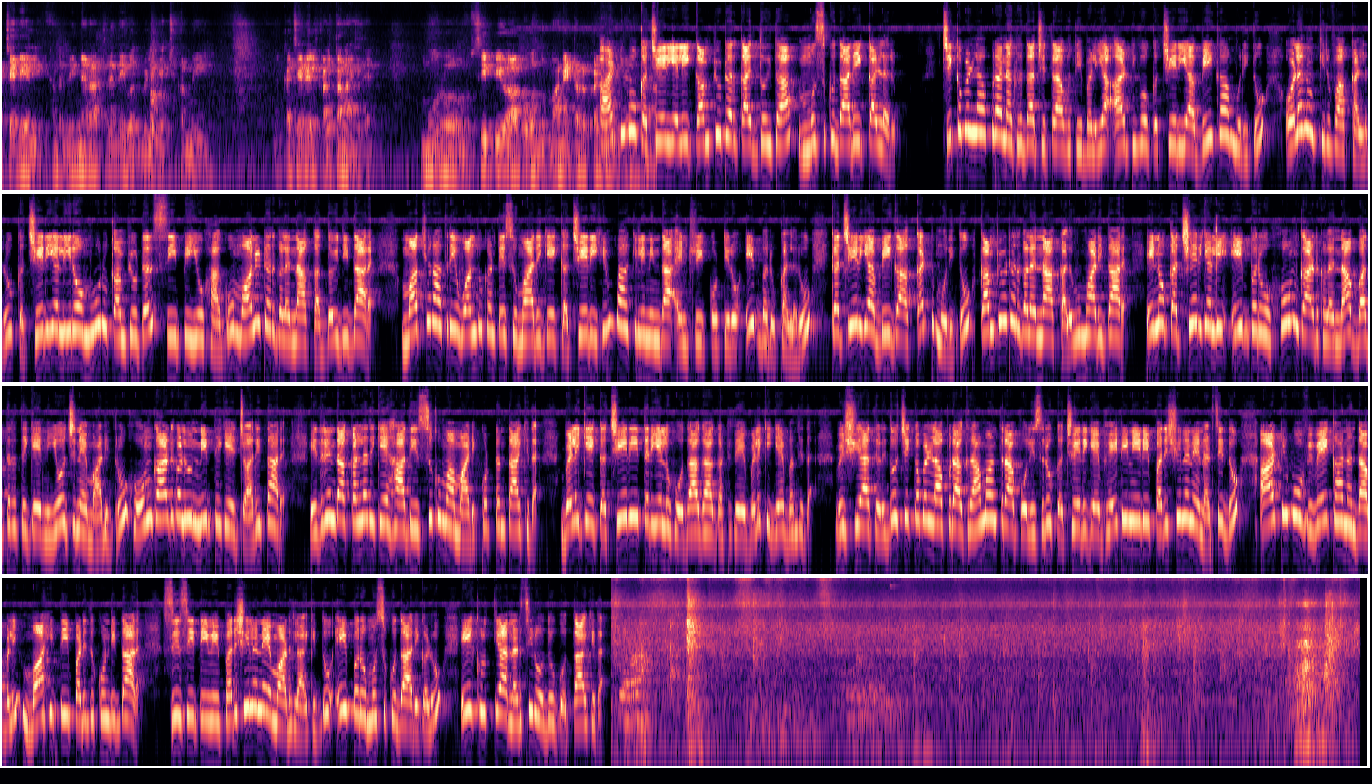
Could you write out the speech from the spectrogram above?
ಕಚೇರಿಯಲ್ಲಿ, ಅಂದರೆ ನಿನ್ನೆ ರಾತ್ರಿಯಿಂದ ಇವತ್ತು ಬೆಳಿಗ್ಗೆ ಹೆಚ್ಚು ಕಮ್ಮಿ ಕಚೇರಿಯಲ್ಲಿ ಕಳ್ತನ ಆಗಿದೆ ಮೂರು ಯು ಹಾಗೂ ಒಂದು ಮಾನಿಟರ್ ಆರ್ಟಿಒ ಕಚೇರಿಯಲ್ಲಿ ಕಂಪ್ಯೂಟರ್ ಕದ್ದೊಯ್ದ ಮುಸುಕುದಾರಿ ಕಳ್ಳರು. ಚಿಕ್ಕಬಳ್ಳಾಪುರ ನಗರದ ಚಿತ್ರಾವತಿ ಬಳಿಯ ಆರ್ಟಿಒ ಕಚೇರಿಯ ಬೀಗ ಮುರಿದು ಒಳನುಗ್ಗಿರುವ ಕಳ್ಳರು ಕಚೇರಿಯಲ್ಲಿರೋ ಮೂರು ಕಂಪ್ಯೂಟರ್, ಸಿಪಿಯು ಹಾಗೂ ಮಾನಿಟರ್ಗಳನ್ನು ಕದ್ದೊಯ್ದಿದ್ದಾರೆ. ಮಧ್ಯರಾತ್ರಿ ಒಂದು ಗಂಟೆ ಸುಮಾರಿಗೆ ಕಚೇರಿ ಹಿಂಬಾಗಿಲಿನಿಂದ ಎಂಟ್ರಿ ಕೊಟ್ಟಿರೋ ಇಬ್ಬರು ಕಳ್ಳರು ಕಚೇರಿಯ ಬೀಗ ಕಟ್ ಮುರಿದು ಕಂಪ್ಯೂಟರ್ಗಳನ್ನ ಕಳುವು ಮಾಡಿದ್ದಾರೆ. ಇನ್ನು ಕಚೇರಿಯಲ್ಲಿ ಇಬ್ಬರು ಹೋಮ್ ಗಾರ್ಡ್ಗಳನ್ನು ಭದ್ರತೆಗೆ ನಿಯೋಜನೆ ಮಾಡಿದ್ರು. ಹೋಮ್ ಗಾರ್ಡ್ಗಳು ನಿದ್ದೆಗೆ ಜಾರಿದ್ದಾರೆ. ಇದರಿಂದ ಕಳ್ಳರಿಗೆ ಹಾದಿ ಸುಗಮ ಮಾಡಿಕೊಟ್ಟಂತಾಗಿದೆ. ಬೆಳಿಗ್ಗೆ ಕಚೇರಿ ತೆರೆಯಲು ಹೋದಾಗ ಘಟನೆ ಬೆಳಕಿಗೆ ಬಂದಿದೆ. ವಿಷಯ ತಿಳಿದು ಚಿಕ್ಕಬಳ್ಳಾಪುರ ಗ್ರಾಮಾಂತರ ಪೊಲೀಸರು ಕಚೇರಿಗೆ ಭೇಟಿ ನೀಡಿ ಪರಿಶೀಲನೆ ನಡೆಸಿದ್ದು, ಆರ್ಟಿಒ ವಿವೇಕಾನಂದ ಬಳಿ ಮಾಹಿತಿ ಪಡೆದುಕೊಂಡಿದ್ದಾರೆ. ಸಿಸಿಟಿವಿ ಪರಿಶೀಲನೆ ಮಾಡಲಾಗಿದ್ದು, ಇಬ್ಬರು ಮುಸುಕುದಾರಿಗಳು ಈ ಕೃತ್ಯ ನಡೆಸಿರುವುದು ಗೊತ್ತಾಗಿದೆ.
